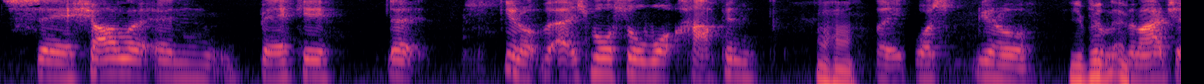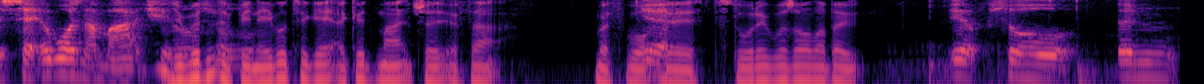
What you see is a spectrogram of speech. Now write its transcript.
say Charlotte and Becky. That you know, it's more so what happened. Uh huh. Like what's you know You wouldn't the have, match itself. It wasn't a match. You, you know, wouldn't so- have been able to get a good match out of that with what Yeah. the story was all about. Yep. So and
